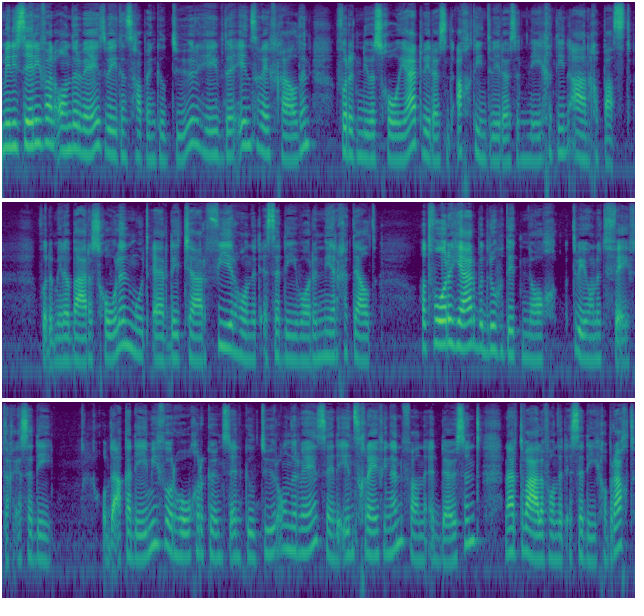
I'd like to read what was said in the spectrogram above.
ministerie van Onderwijs, Wetenschap en Cultuur heeft de inschrijfgelden voor het nieuwe schooljaar 2018-2019 aangepast. Voor de middelbare scholen moet er dit jaar 400 SRD worden neergeteld. Het vorig jaar bedroeg dit nog 250 SRD. Op de Academie voor Hoger Kunst en Cultuuronderwijs zijn de inschrijvingen van 1000 naar 1200 SRD gebracht,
